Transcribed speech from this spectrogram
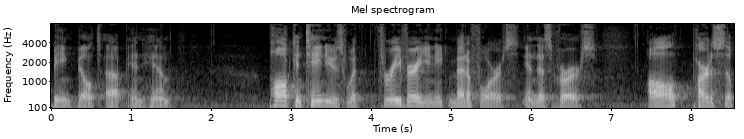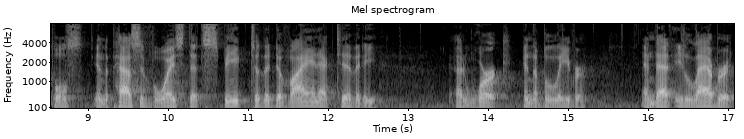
being built up in him. Paul continues with three very unique metaphors in this verse, all participles in the passive voice that speak to the divine activity at work in the believer and that elaborate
